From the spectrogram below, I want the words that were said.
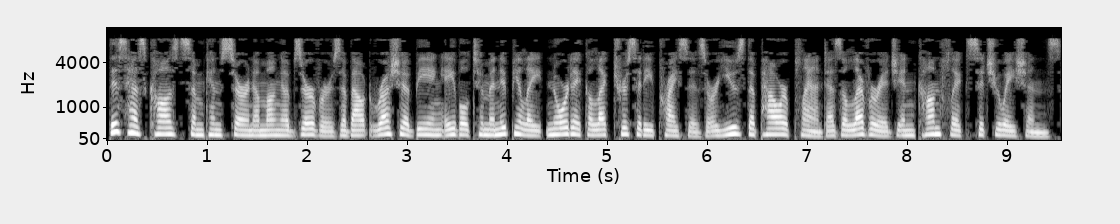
This has caused some concern among observers about Russia being able to manipulate Nordic electricity prices or use the power plant as a leverage in conflict situations.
